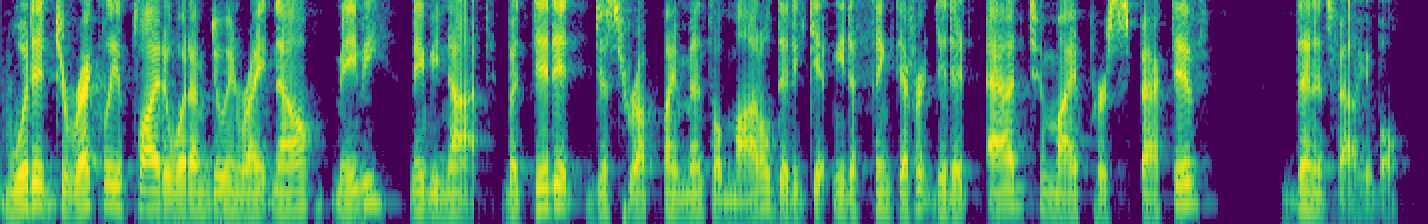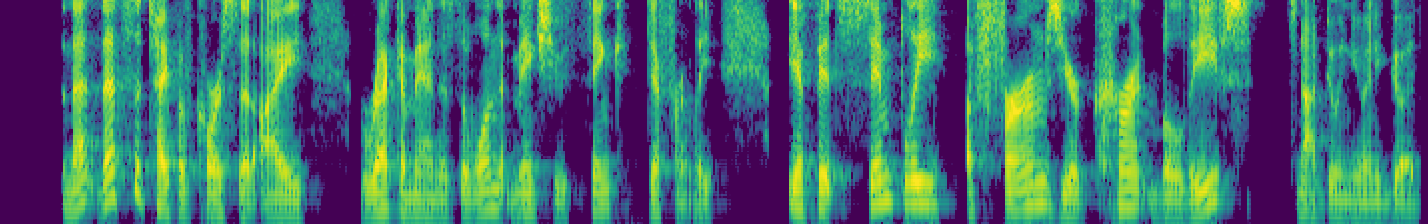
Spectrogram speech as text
would it directly apply to what I'm doing right now? Maybe, maybe not. But did it disrupt my mental model? Did it get me to think different? Did it add to my perspective? Then it's valuable. And that that's the type of course that I recommend is the one that makes you think differently. If it simply affirms your current beliefs, it's not doing you any good.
